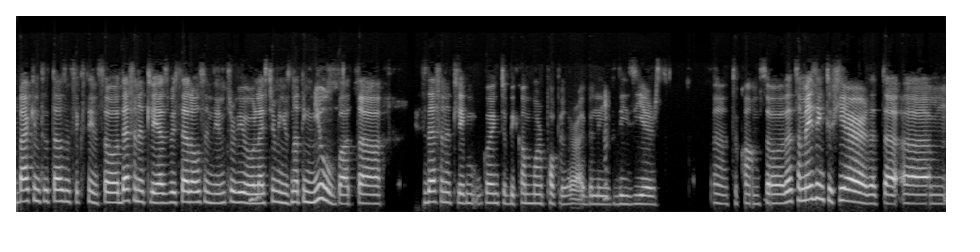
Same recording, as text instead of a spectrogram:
back in 2016 so definitely as we said also in the interview live streaming is nothing new but uh, it's definitely going to become more popular i believe mm-hmm. these years uh, to come so that's amazing to hear that uh, um,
